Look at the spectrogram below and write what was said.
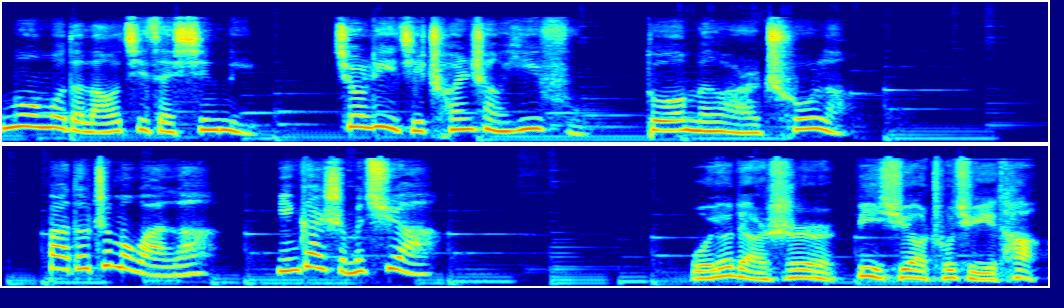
默默的牢记在心里，就立即穿上衣服。夺门而出了。爸，都这么晚了，您干什么去啊？我有点事，必须要出去一趟，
